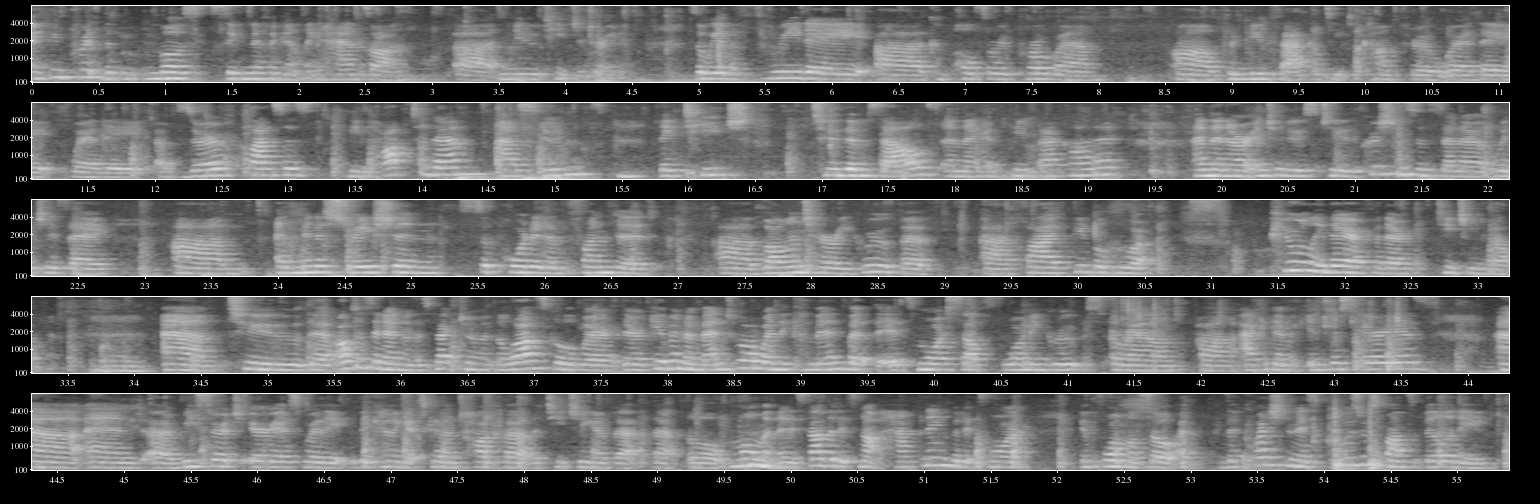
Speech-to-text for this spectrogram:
I think, pre- the most significantly hands-on, uh, new teacher training. So we have a three-day, uh, compulsory program, uh, for new faculty to come through where they, where they observe classes be taught to them as students. They teach to themselves and then get feedback on it. And then are introduced to the Christensen Center, which is a um, administration supported and funded uh, voluntary group of uh, five people who are purely there for their teaching development. um, to the opposite end of the spectrum at the law school where they're given a mentor when they come in, but it's more self-forming groups around uh, academic interest areas uh, and uh, research areas where they, they kind of get together and talk about the teaching of that, that little moment. And it's not that it's not happening, but it's more informal. So I, the question is, whose responsibility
